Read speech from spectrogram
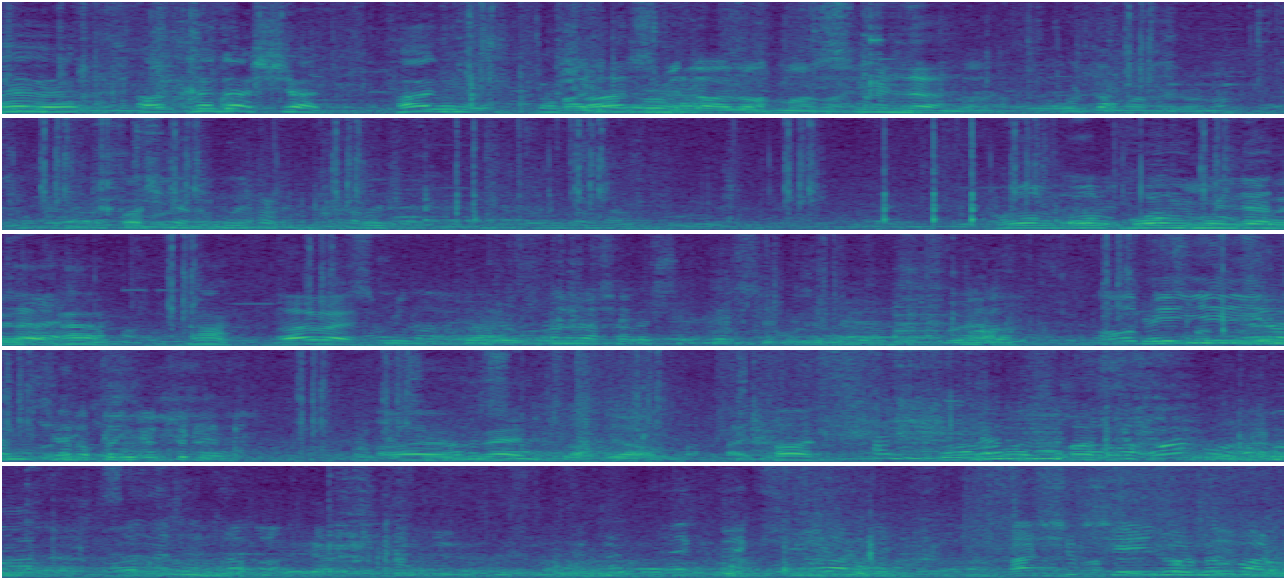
Evet arkadaşlar hadi. Başkanım. Bismillahirrahmanirrahim. Bismillah. Buradan ver onu. Başkanım buyur. Bol bol bol millete. Ha. ha. Evet. Bismillah. Abi iyi yan tarafa götürün. Evet. Hadi. Hadi. Kaşık şeyin orada var. mı?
